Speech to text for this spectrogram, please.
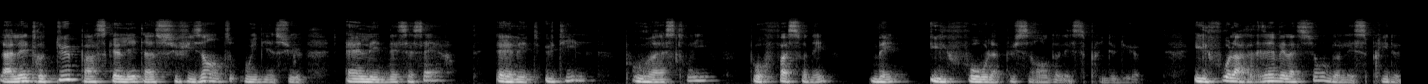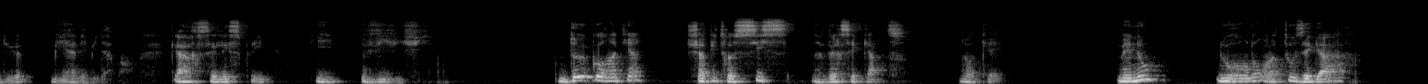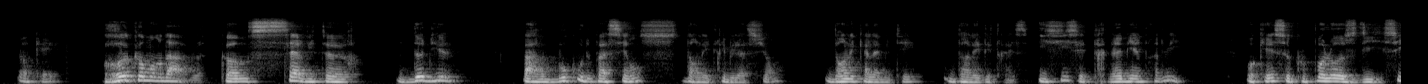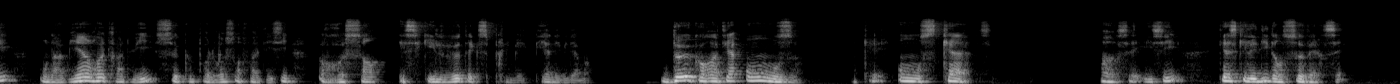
La lettre tue parce qu'elle est insuffisante, oui bien sûr. Elle est nécessaire, elle est utile pour instruire, pour façonner, mais il faut la puissance de l'Esprit de Dieu. Il faut la révélation de l'Esprit de Dieu, bien évidemment, car c'est l'Esprit qui vivifie. 2 Corinthiens chapitre 6, verset 4. OK. Mais nous, nous rendons à tous égards, OK, recommandable comme serviteur de Dieu par beaucoup de patience dans les tribulations, dans les calamités, dans les détresses. Ici, c'est très bien traduit. Ok, ce que Paulos dit ici, on a bien retraduit ce que Paulos, en fait, ici, ressent et ce qu'il veut exprimer, bien évidemment. 2 Corinthiens 11, ok, 11, 15. c'est ici, qu'est-ce qu'il est dit dans ce verset?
